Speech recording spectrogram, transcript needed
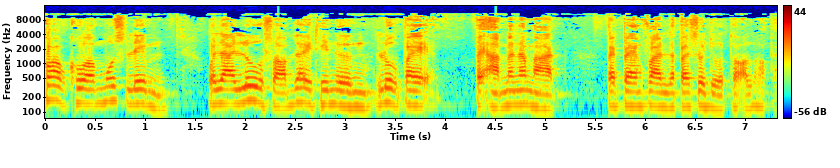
ครอบครัวมุสลิม เวลาลูกสอบได้ทีหนึ่งลูกไปไปอาบน้ำมาด ไปแปลงฟันแล้วไปสุญูต่ออัลลอฮ์ไป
